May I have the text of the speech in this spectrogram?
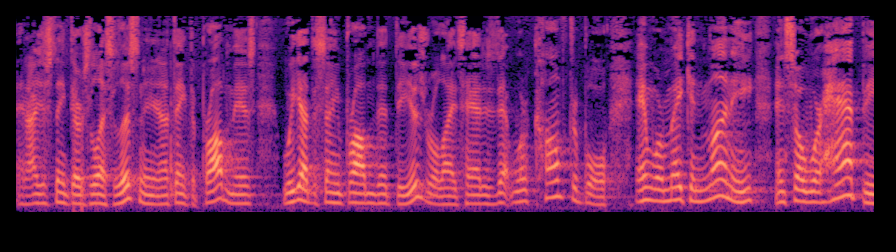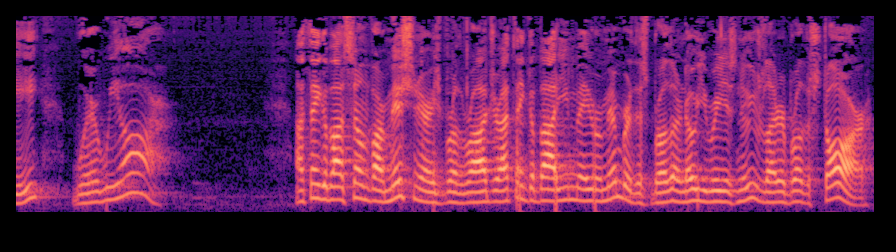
And I just think there's less listening. And I think the problem is we got the same problem that the Israelites had is that we're comfortable and we're making money, and so we're happy where we are. I think about some of our missionaries, Brother Roger. I think about, you may remember this brother. I know you read his newsletter, Brother Starr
